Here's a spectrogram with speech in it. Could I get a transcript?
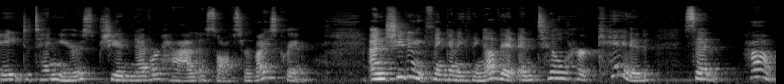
eight to 10 years, she had never had a soft serve ice cream. And she didn't think anything of it until her kid said, Huh,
